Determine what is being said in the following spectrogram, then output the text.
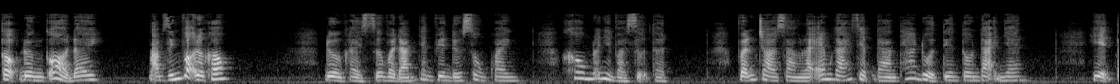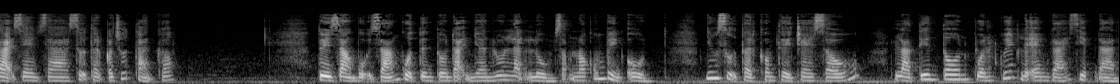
Cậu đừng có ở đây. Bám dính vợ được không? Đường Khải Sương và đám nhân viên đứng xung quanh Không nữa nhìn vào sự thật, Vẫn cho rằng là em gái Diệp Đàn theo đuổi tiên tôn đại nhân. Hiện tại xem ra sự thật có chút tàn khốc. Tuy rằng bộ dáng của tiên tôn đại nhân luôn lạnh lùng Giọng nó cũng bình ổn Nhưng sự thật không thể che xấu Là tiên tôn quấn quyết lấy em gái Diệp Đàn.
